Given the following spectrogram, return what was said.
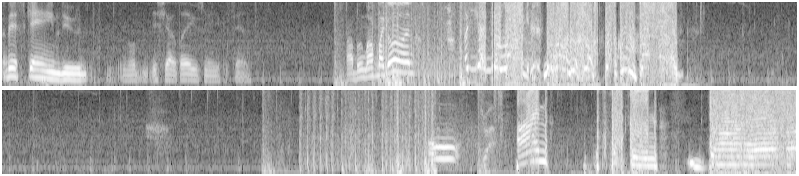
this game, dude. Well, if you had legs, me, you could stand. I blew him off my gun. Oh, I'm fucking done.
